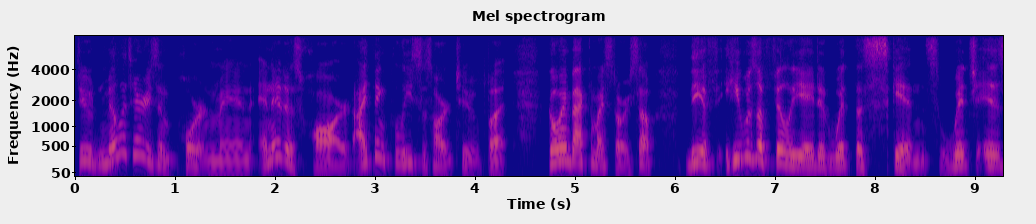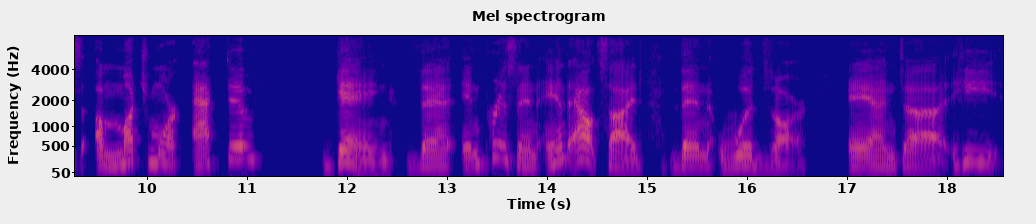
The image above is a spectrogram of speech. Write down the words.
dude, military is important, man, and it is hard. I think police is hard too. But going back to my story, so the he was affiliated with the Skins, which is a much more active gang that in prison and outside than Woods are. And uh, he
